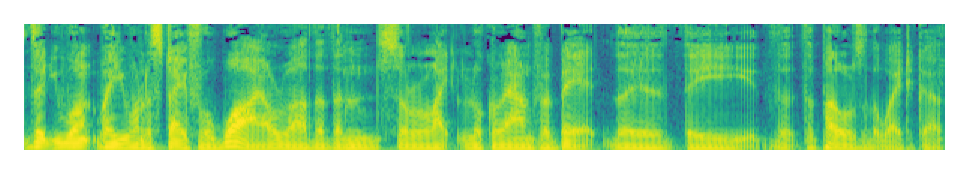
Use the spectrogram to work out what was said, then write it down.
that you want where you want to stay for a while rather than sort of like look around for a bit, the the, the, the poles are the way to go.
